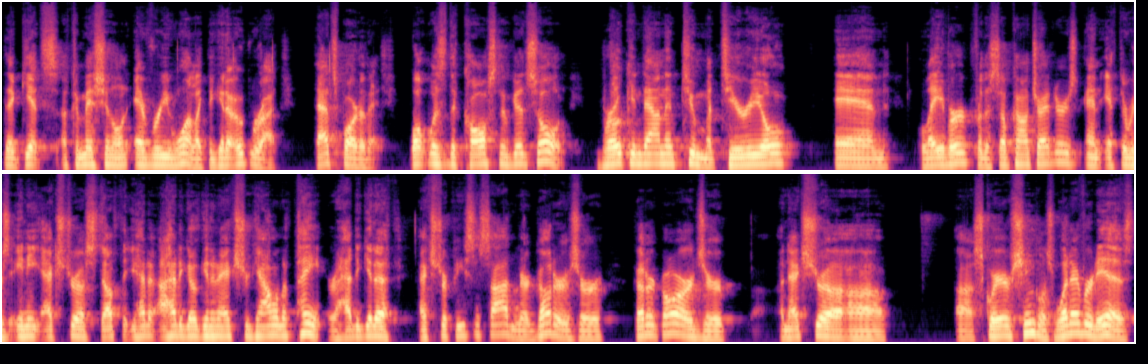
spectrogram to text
that gets a commission on every one, like they get an override, that's part of it. What was the cost of goods sold? Broken down into material and labor for the subcontractors. And if there was any extra stuff that you had, to, I had to go get an extra gallon of paint or I had to get a extra piece of siding or gutters or gutter guards or an extra uh, uh, square of shingles, whatever it is,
